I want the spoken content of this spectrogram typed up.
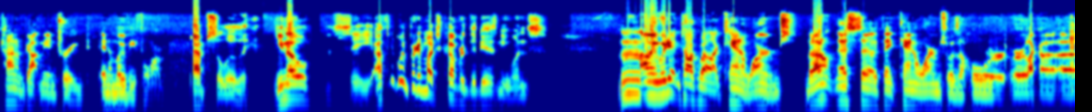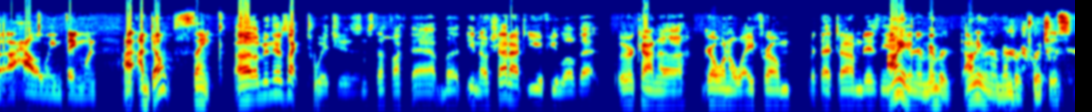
kind of got me intrigued in a movie form. absolutely. You know, let's see. I think we pretty much covered the Disney ones. Mm, I mean, we didn't talk about like Can of Worms, but I don't necessarily think Can of Worms was a horror or like a, a, a Halloween theme one. I, I don't think. Uh, I mean, there's like Twitches and stuff like that. But you know, shout out to you if you love that. We were kind of growing away from at that time Disney. I don't even remember. I don't even remember Twitches.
